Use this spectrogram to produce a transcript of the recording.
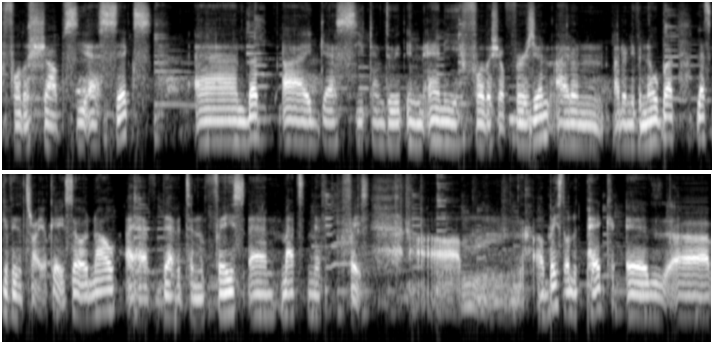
Photoshop CS6 and but I guess you can do it in any Photoshop version. I don't I don't even know but let's give it a try. Okay so now I have Davidson face and Matt Smith face. Um, uh, based on the pic it's uh,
